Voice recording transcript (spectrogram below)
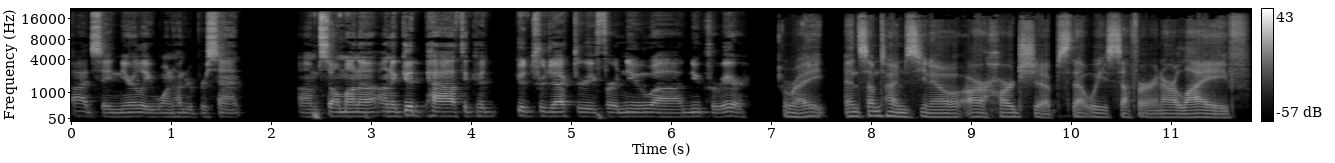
I'd say nearly 100 percent. Um, so I'm on a on a good path, a good good trajectory for a new uh, new career. Right, and sometimes you know our hardships that we suffer in our life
